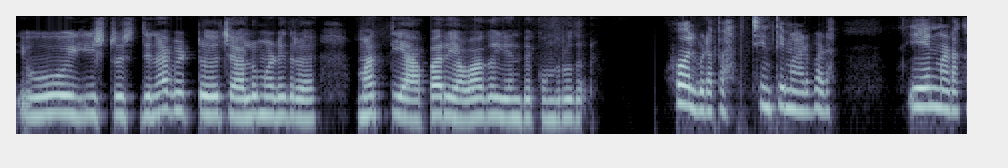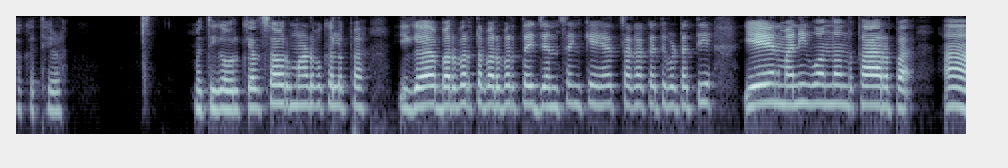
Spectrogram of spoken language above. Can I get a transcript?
ಇವು ಇಷ್ಟು ದಿನ ಬಿಟ್ಟು ಚಾಲು ಮಾಡಿದ್ರೆ ಮತ್ತೆ ವ್ಯಾಪಾರ ಯಾವಾಗ ಏನು ಬೇಕು ಅಂದ್ರೂ ಹೋಲ್ ಬಿಡಪ್ಪ, ಚಿಂತೆ ಮಾಡಬೇಡ. ಏನು ಮಾಡೋಕ್ಕಾಗತ್ತೆ ಹೇಳು. ಮತ್ತೀಗ ಅವ್ರ ಕೆಲಸ ಅವ್ರು ಮಾಡ್ಬೇಕಲ್ಲಪ್ಪ. ಈಗ ಬರ್ಬರ್ತಾ ಬರ್ಬರ್ತಾ ಜನಸಂಖ್ಯೆ ಹೆಚ್ಚಾಗಕತ್ತಿ ಬಿಟ್ಟತಿ. ಏನು ಮನೆಗೆ ಒಂದೊಂದು ಕಾರಪ್ಪ? ಹಾಂ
